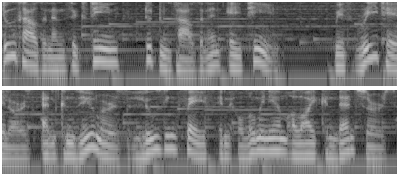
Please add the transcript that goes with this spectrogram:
2016 to 2018 with retailers and consumers losing faith in aluminum alloy condensers,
